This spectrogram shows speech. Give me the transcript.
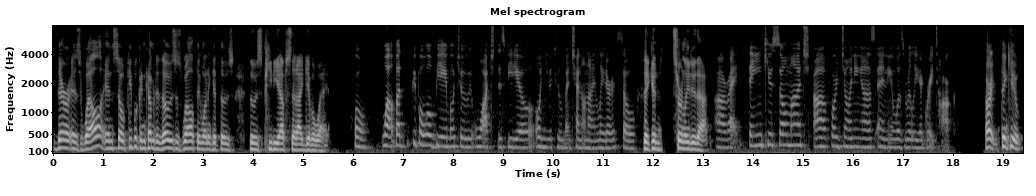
there as well. And so people can come to those as well if they want to get those those PDFs that I give away. Cool. Well, but people will be able to watch this video on YouTube and Channel 9 later. So they can certainly do that. All right. Thank you so much uh, for joining us. And it was really a great talk. All right. Thank you.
